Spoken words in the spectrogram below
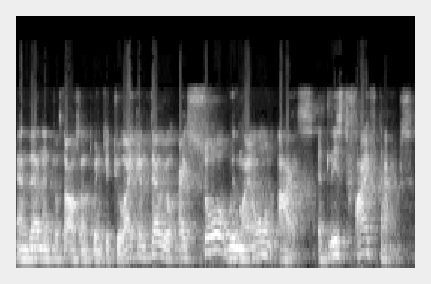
and then in 2022. I can tell you, I saw with my own eyes at least five times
